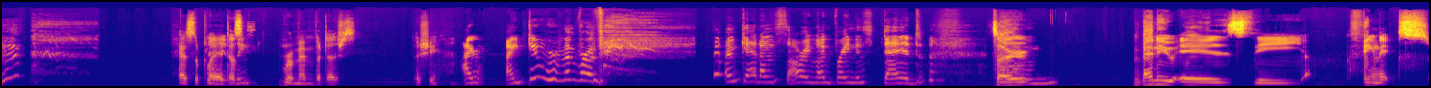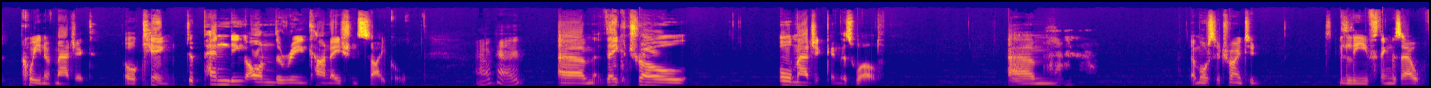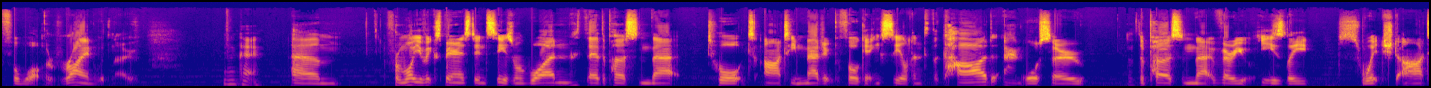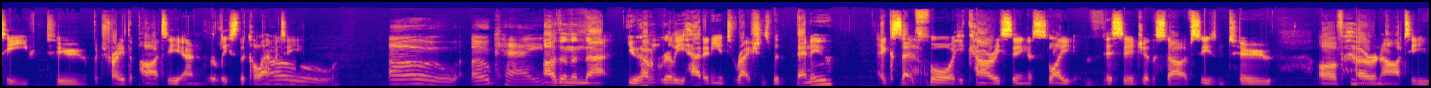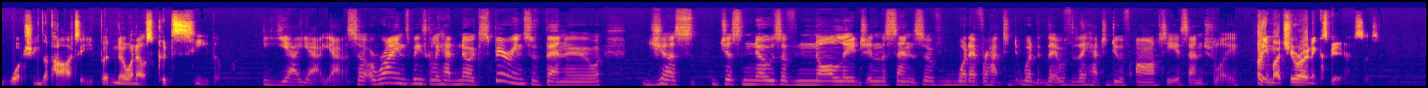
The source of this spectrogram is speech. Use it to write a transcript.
As the player doesn't least- remember, does does she? I I do remember a Again, I'm sorry, my brain is dead. So Um, Bennu is the Phoenix Queen of Magic or King, depending on the reincarnation cycle. okay. Um, they control all magic in this world. Um, Ah. I'm also trying to leave things out for what Ryan would know. Okay. Um, from what you've experienced in season one, they're the person that taught Artie magic before getting sealed into the card, and also the person that very easily switched Artie to betray the party and release the calamity. Oh. Oh, okay. Other than that, you haven't really had any interactions with Bennu, except No. for Hikari seeing a slight visage at the start of season two of her and Artie watching the party, but no one else could see them. Yeah, yeah, yeah. So Orion's basically had no experience with Bennu, just just knows of knowledge in the sense of whatever had to what they, had to do with Artie, essentially. Pretty much your own experiences.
